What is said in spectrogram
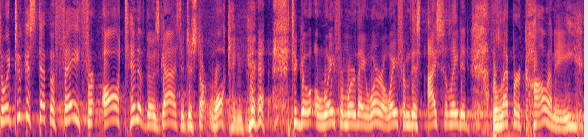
So it took a step of faith for all 10 of those guys to just start walking, to go away from where they were, away from this isolated leper colony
